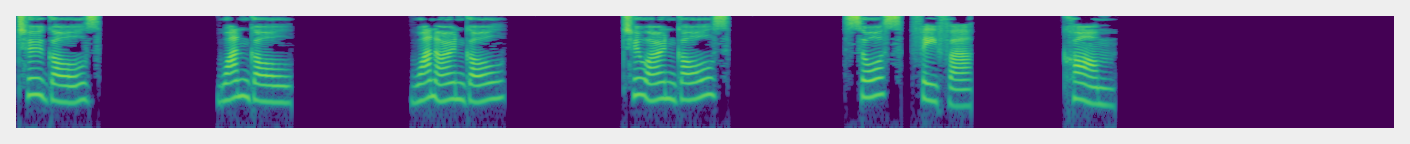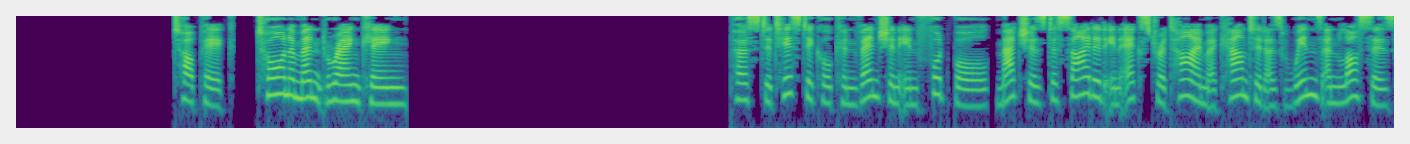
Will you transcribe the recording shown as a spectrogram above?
two goals one goal one own goal two own goals source FIFA com. Topic tournament ranking Per statistical convention in football, matches decided in extra time are counted as wins and losses,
